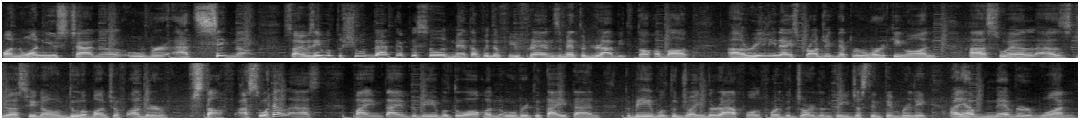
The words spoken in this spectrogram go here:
on One News channel over at Cignal. So I was able to shoot that episode, met up with a few friends, met with Rabi to talk about a really nice project that we're working on, as well as just, you know, do a bunch of other stuff, as well as find time to be able to walk on over to Titan to be able to join the raffle for the Jordan 3 Justin Timberlake. I have never won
